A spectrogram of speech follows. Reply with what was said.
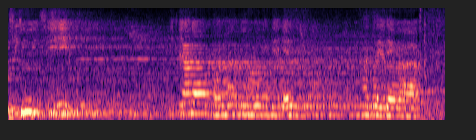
11以下ご覧の通りです風では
